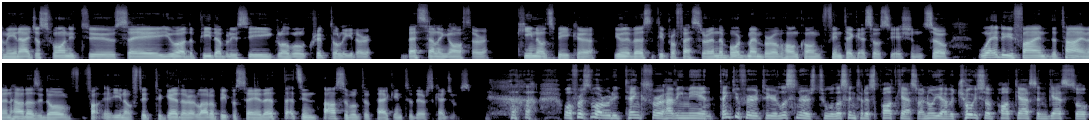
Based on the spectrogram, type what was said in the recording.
mean, I just wanted to say you are the PwC Global Crypto Leader, best-selling author, keynote speaker, university professor, and a board member of Hong Kong FinTech Association. So where do you find the time and how does it all you know fit together? A lot of people say that that's impossible to pack into their schedules. Well first of all rudy thanks for having me and thank you for to your listeners to listening to this podcast. I know you have a choice of podcasts and guests so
